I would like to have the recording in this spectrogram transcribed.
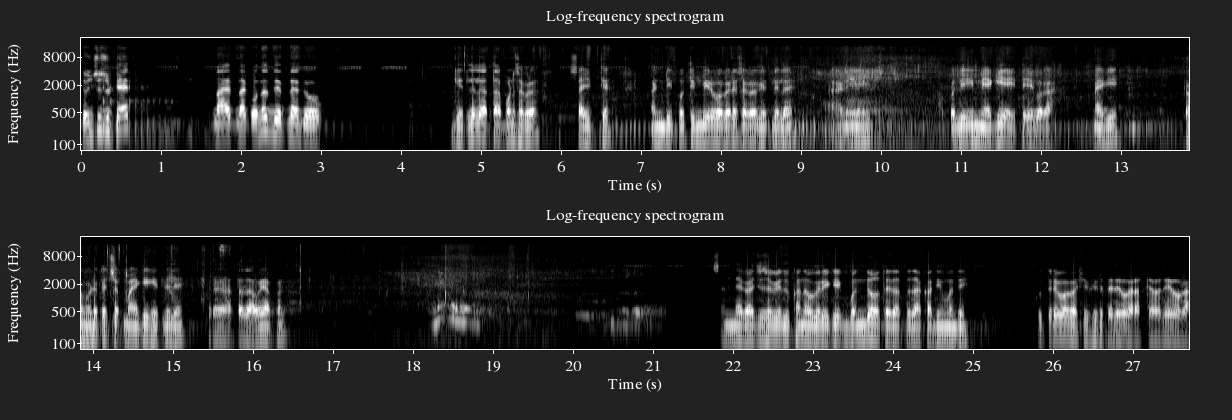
दोनशे सुट्ट्या आहेत. नाहीत ना कोणच देत नाही तो. घेतलेलं आता आपण सगळं साहित्य अंडी कोथिंबीर वगैरे सगळं घेतलेलं आहे. आणि आपली मॅगी आहे ते बघा. मॅगी टोमॅटो केचप मॅगी घेतलेली आहे. तर आता जाऊया आपण. संध्याकाळची सगळी दुकानं वगैरे एक एक बंद होत आहेत आता जाकादीमध्ये. कुत्रे बघा असे फिरत आहेत बघा रस्त्यावर बघा.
